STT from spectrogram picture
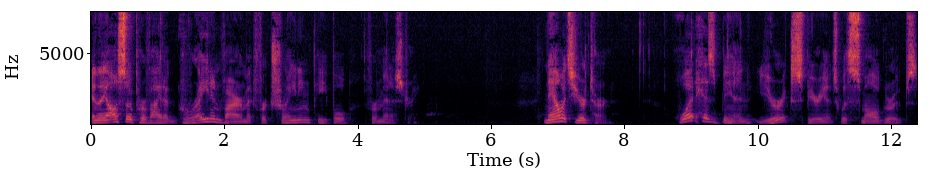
and they also provide a great environment for training people for ministry. Now it's your turn. What has been your experience with small groups?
